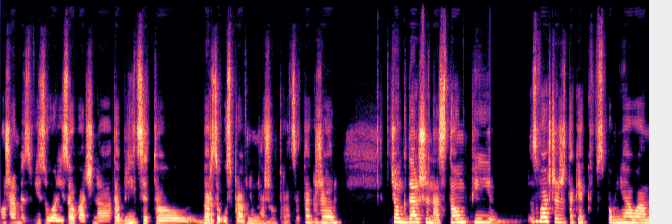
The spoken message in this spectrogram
możemy zwizualizować na tablicy, to bardzo usprawnią naszą pracę. Także ciąg dalszy nastąpi, zwłaszcza, że tak jak wspomniałam,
